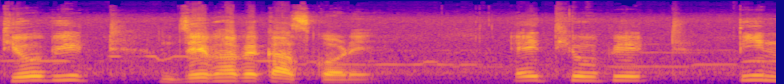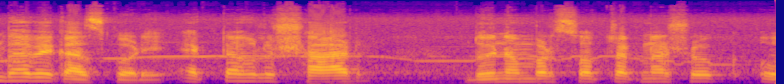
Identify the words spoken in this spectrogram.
থিওভিট যেভাবে কাজ করে, এই থিওভিট তিনভাবে কাজ করে। একটা হলো সার, দুই নম্বর ছত্রাকনাশক ও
